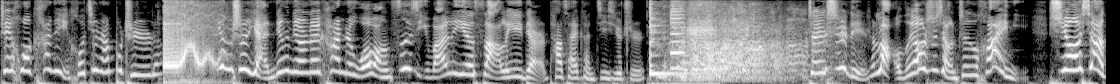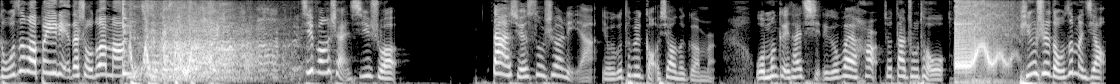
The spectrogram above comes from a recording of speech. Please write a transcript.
这货看见以后竟然不吃了，硬是眼定定的看着我往自己碗里也撒了一点，他才肯继续吃。真是的，这老子要是想真害你，需要下毒这么卑劣的手段吗？” 季风陕西说，大学宿舍里啊有一个特别搞笑的哥们儿，我们给他起了一个外号叫大猪头，平时都这么叫。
